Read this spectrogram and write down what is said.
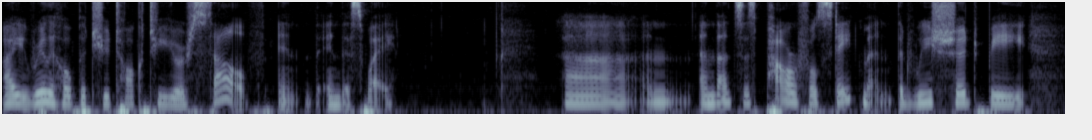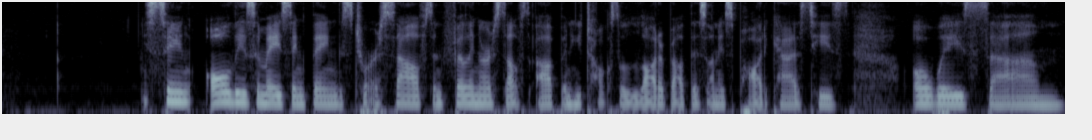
i really hope that you talk to yourself in in this way uh, and and that's this powerful statement that we should be saying all these amazing things to ourselves and filling ourselves up. And he talks a lot about this on his podcast. He's always um,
